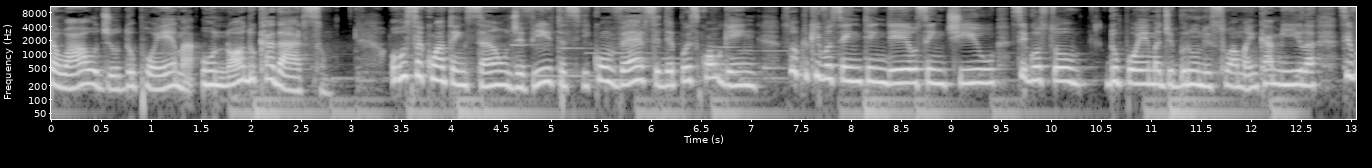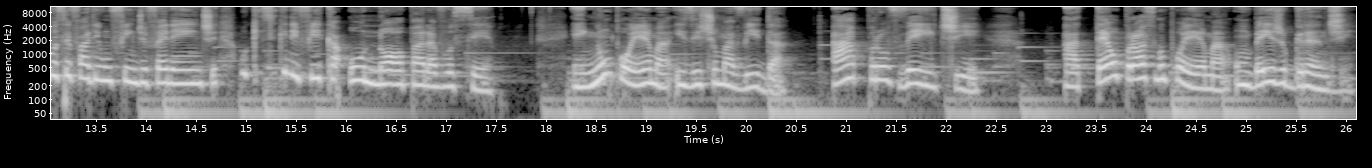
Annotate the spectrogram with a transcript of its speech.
é o áudio do poema O Nó do Cadarço. Ouça com atenção, divirta-se e converse depois com alguém sobre o que você entendeu, sentiu, se gostou do poema de Bruno e sua mãe Camila, se você faria um fim diferente, o que significa o nó para você. Em um poema existe uma vida. Aproveite! Até o próximo poema. Um beijo grande.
